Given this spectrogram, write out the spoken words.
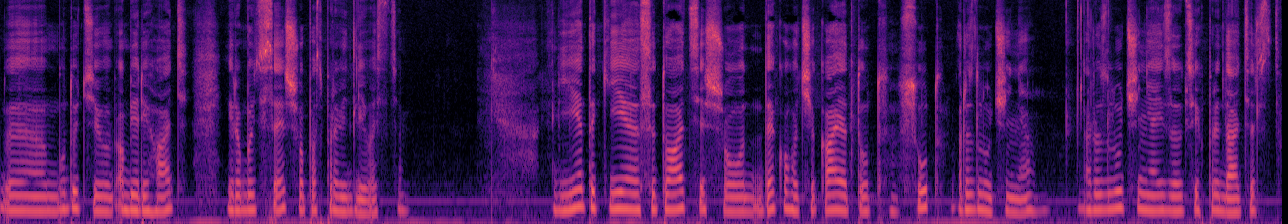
е, будуть оберігати і робити все, що по справедливості. Є такі ситуації, що декого чекає тут суд, розлучення. Розлучення із цих предательств.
